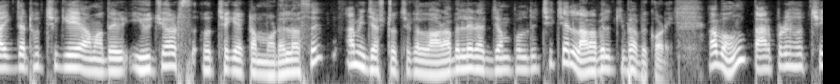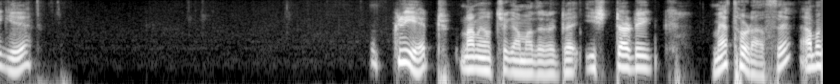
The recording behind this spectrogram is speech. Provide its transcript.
লাইক দ্যাট হচ্ছে গিয়ে আমাদের ইউজার্স হচ্ছে গিয়ে একটা মডেল আছে। আমি জাস্ট হচ্ছে গিয়ে লারাবেলের এক্সাম্পল দিচ্ছি যে লারাবেল কীভাবে করে। এবং তারপরে হচ্ছে গিয়ে ক্রিয়েট নামে হচ্ছে আমাদের একটা স্ট্যাটিক মেথড আছে, এবং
